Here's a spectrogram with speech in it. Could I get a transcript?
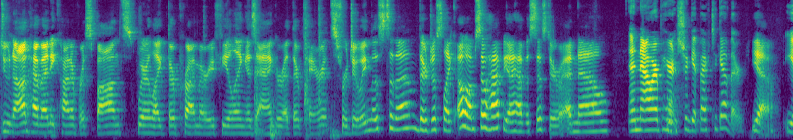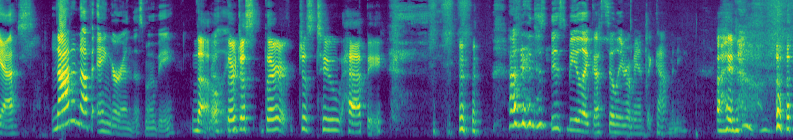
do not have any kind of response where like their primary feeling is anger at their parents for doing this to them. They're just like, "Oh, I'm so happy I have a sister." And now, And now our parents should get back together. yeah. Yes. Not enough anger in this movie. No, Really? they're just they're just too happy. How did this, this be like a silly romantic comedy? I know.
